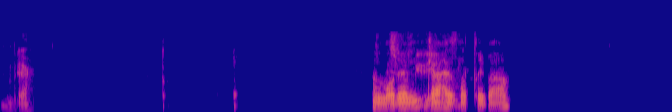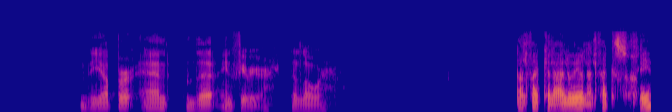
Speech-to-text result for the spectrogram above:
There. be الموديل the جاهز upper. للطباعة the upper and the inferior, the lower. للفك العلوي وللفك السفلي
